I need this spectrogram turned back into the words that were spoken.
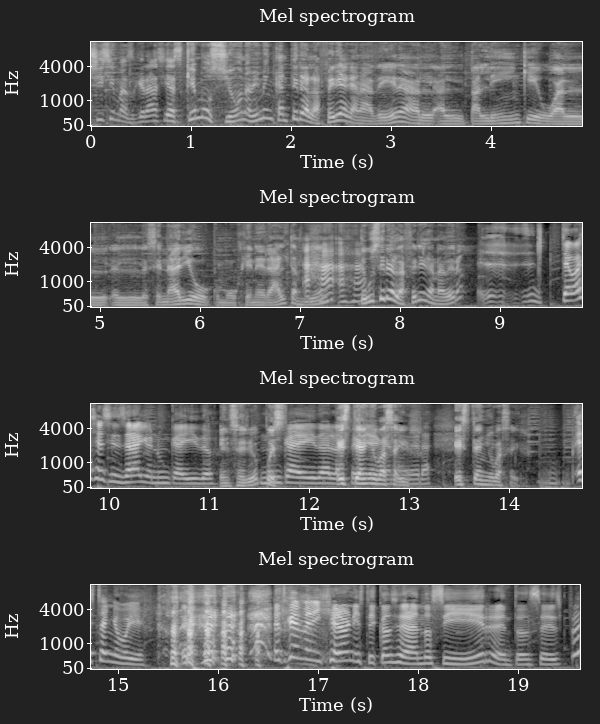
Muchísimas gracias. Qué emoción. A mí me encanta ir a la feria ganadera, al, palenque o al escenario como general también. ¿Te gusta ir a la feria ganadera? Eh, te voy a ser sincera, yo nunca he ido. ¿En serio? Pues nunca he ido a la este año vas a ir. Este año vas a ir. Este año voy a ir. es que me dijeron y estoy considerando si ir, entonces pues,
